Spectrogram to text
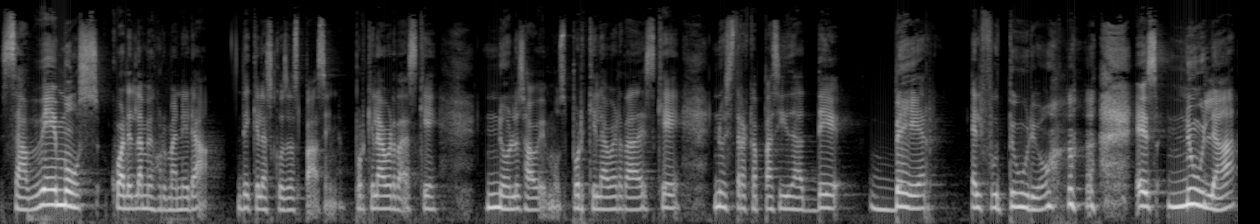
sabemos cuál es la mejor manera de que las cosas pasen, porque la verdad es que no lo sabemos, porque la verdad es que nuestra capacidad de ver el futuro es nula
